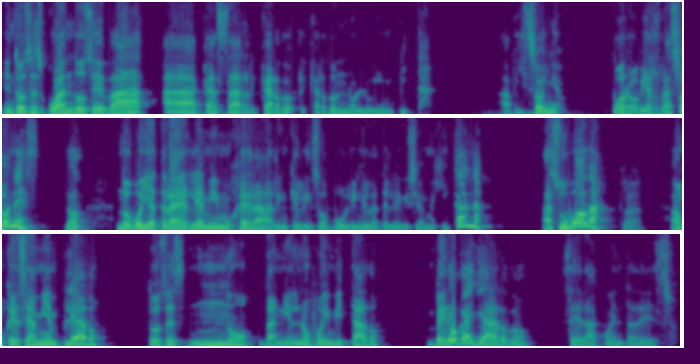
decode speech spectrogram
Entonces, cuando se va a casar Ricardo, Ricardo no lo invita a Bisoño, por obvias razones, ¿no? No voy a traerle a mi mujer a alguien que le hizo bullying en la televisión mexicana, a su boda, aunque sea mi empleado. Entonces, no, Daniel no fue invitado. Vero Gallardo se da cuenta de eso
